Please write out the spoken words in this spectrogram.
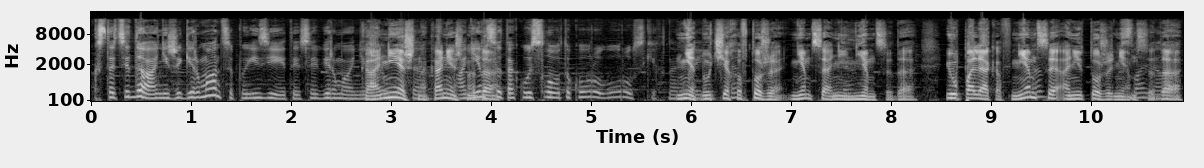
Кстати, да, они же германцы, по идее, это если в Германии. Конечно, живут, да. конечно, А немцы да. такое слово только у, у русских, наверное, Нет, ну у чехов тоже немцы, они Да. немцы, да. И у поляков немцы, они тоже немцы, Славян. да.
